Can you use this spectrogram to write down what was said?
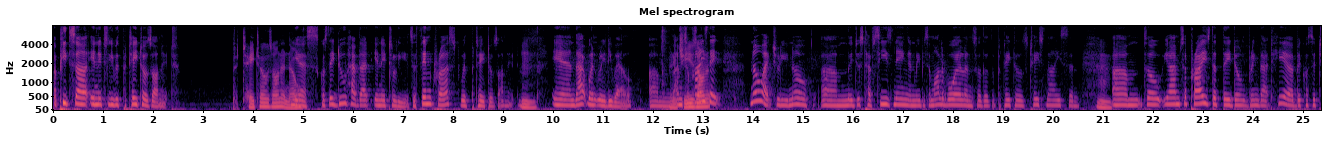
a pizza in Italy with potatoes on it? potatoes on it? No. Yes, because they do have that in Italy. It's a thin crust with potatoes on it, Mm. and that went really well. Um, Any I'm cheese on surprised it? they. No, actually, no. Um, they just have seasoning and maybe some olive oil, and so that the potatoes taste nice. And Mm. um, so, yeah, I'm surprised that they don't bring that here because it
